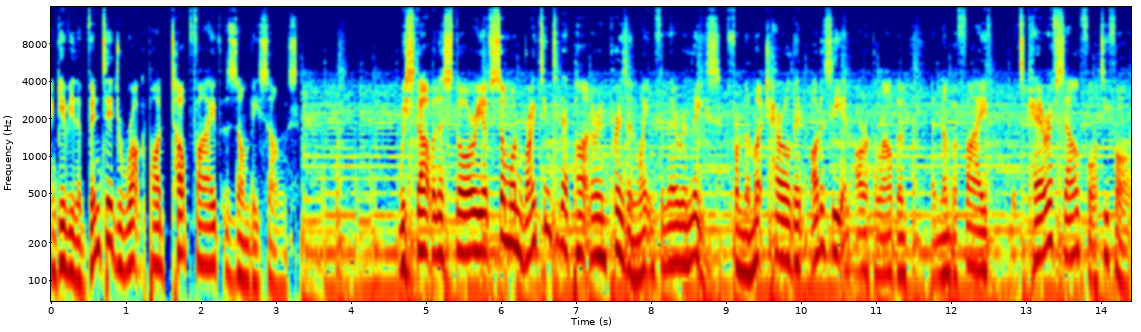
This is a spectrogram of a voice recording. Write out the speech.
and give you the vintage rock pod top 5 zombie songs. We start with a story of someone writing to their partner in prison waiting for their release. From the much heralded Odyssey and Oracle album, at number 5, it's Care of Cell 44.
